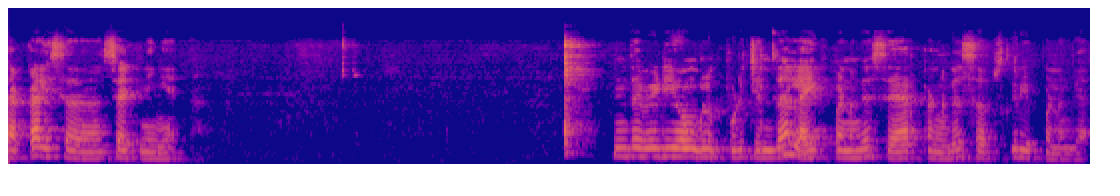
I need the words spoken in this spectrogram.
தக்காளி ச சட்னிங்க. இந்த வீடியோ உங்களுக்கு பிடிச்சிருந்தா லைக் பண்ணுங்கள் ஷேர் பண்ணுங்கள் சப்ஸ்கிரைப் பண்ணுங்கள்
